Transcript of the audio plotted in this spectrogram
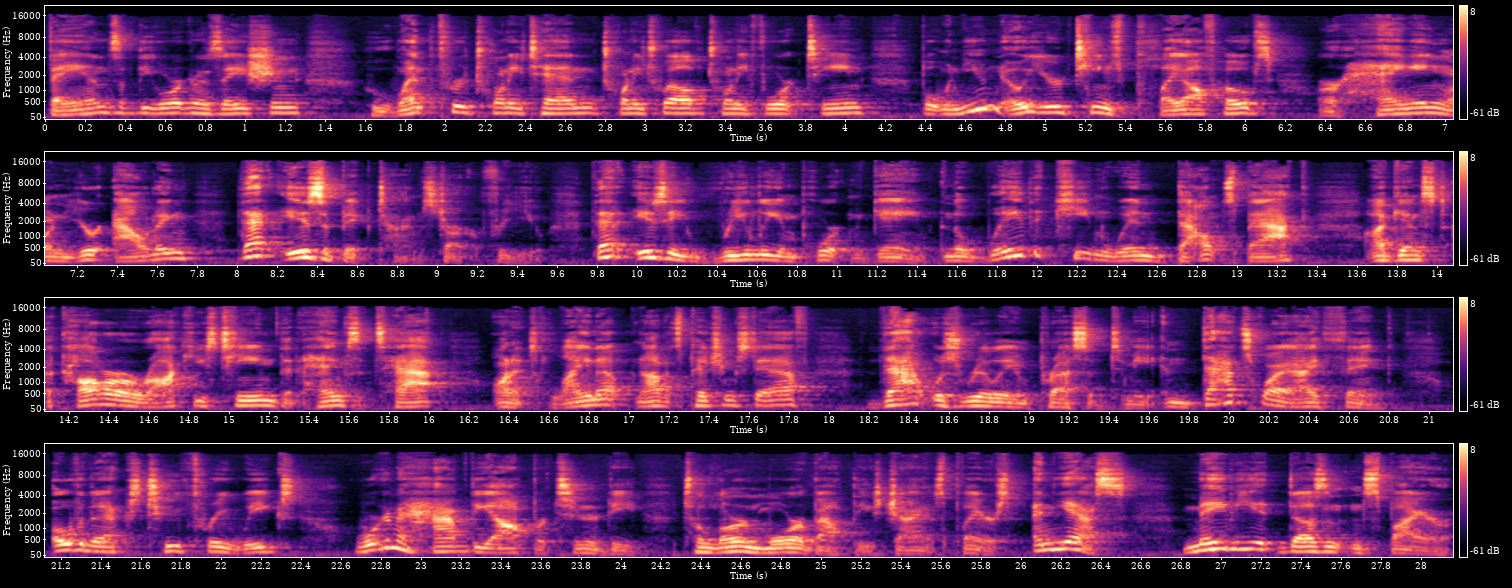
fans of the organization who went through 2010, 2012, 2014. But when you know your team's playoff hopes are hanging on your outing, that is a big time start for you. That is a really important game. And the way that Keaton Winn bounced back against a Colorado Rockies team that hangs its hat on its lineup, not its pitching staff, that was really impressive to me. And that's why I think over the next two, three weeks, we're going to have the opportunity to learn more about these Giants players. And yes, maybe it doesn't inspire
